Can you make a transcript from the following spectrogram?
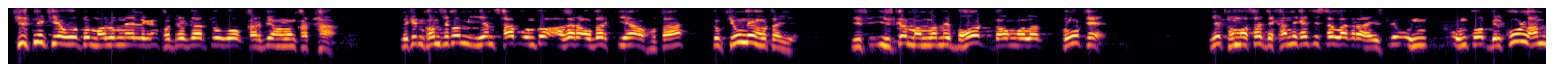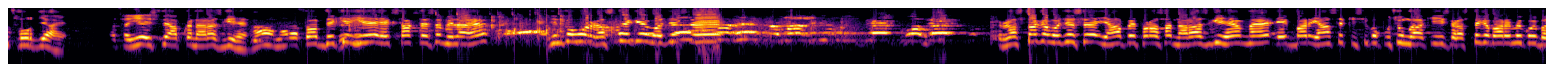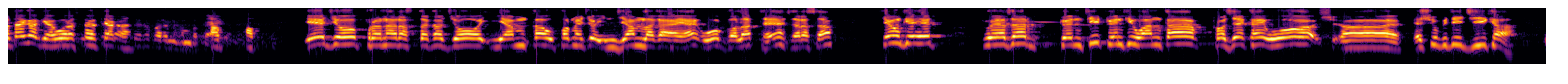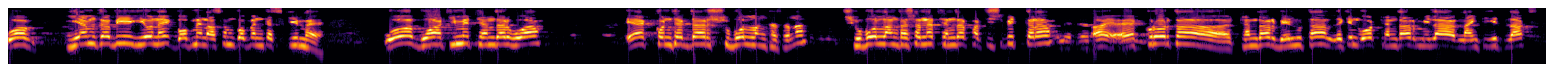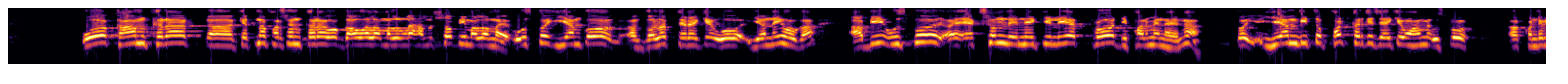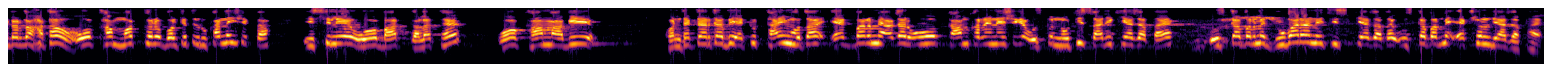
किसने किया वो तो मालूम नहीं लेकिन कॉन्ट्रेक्टर तो वो कार्बी आंगलों का था। लेकिन कम से कम ईएम साहब उनको अगर ऑर्डर किया होता तो क्यों नहीं होता ये? इस इसका मामला में बहुत गाँव वाला फ्रॉड है। ये थोमासा दिखाने का जैसा लग रहा है इसलिए उन उनको बिल्कुल हम छोड़ दिया है। अच्छा ये इसलिए आपका नाराज़गी है? हाँ नाराज़ तो अब देखिए ये एक शख्स ऐसे मिला है जिनको वो रास्ते के वजह से रास्ता के वजह से यहाँ पे थोड़ा सा नाराज़गी है। मैं एक बार यहाँ से किसी को पूछूँगा कि इस रास्ते के बारे में कोई बताएगा क्या? वो रास्ते का क्या कहा? आप, आप ये जो पुराना रास्ता का, जो एम का ऊपर में जो इंजाम लगाया है, वो गलत है जरा सा क्योंकि ये 2020 21 का प्रोजेक्ट है, वो एस जी का। वो यम का भी यो नहीं गवर्नमेंट असम गवर्नमेंट का स्कीम है। वो गुवाहाटी में टेंडर हुआ। एक कॉन्ट्रेक्टर सुबोल लंकासा ना? सुबोल लंकासा ने टेंडर पार्टिसिपेट करा। एक करोड़ का टेंडर वैल्यू था, लेकिन वो टेंडर मिला 98 लाख वो काम करा अ, कितना परसेंट करा वो गाँव वाला मालूम है हम सब भी मालूम है। उसको ईएम को गलत तरह के वो ये नहीं होगा। अभी उसको एक्शन लेने के लिए थ्रो डिपार्टमेंट है ना। तो ईएम भी तो फट करके जाके वहाँ में उसको कॉन्ट्रेक्टर को हटाओ। वो काम मत करो बोल के तो रुका नहीं सकता। इसलिए वो बात गलत है। वो काम अभी कॉन्ट्रेक्टर का भी एक टाइम होता है। एक बार में अगर वो काम करने नहीं सीखे उसको नोटिस जारी किया जाता है। उसका बार में दोबारा नोटिस किया जाता है। उसका बार में एक्शन लिया जाता है।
